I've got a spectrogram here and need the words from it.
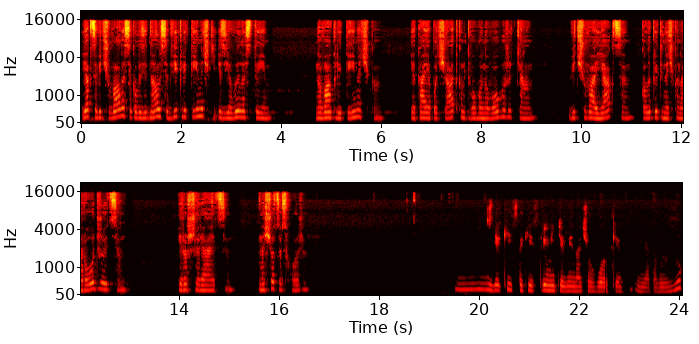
як це відчувалося, коли з'єдналися дві клітиночки і з'явилась ти. Нова клітиночка, яка є початком твого нового життя. Відчувай, як це, коли клітиночка народжується і розширяється. На що це схоже? Якісь такі стрімітельні, наче горки. Я так жух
